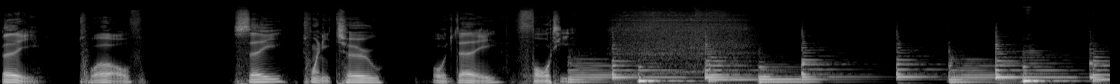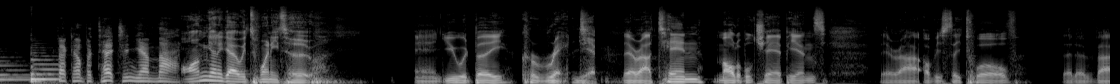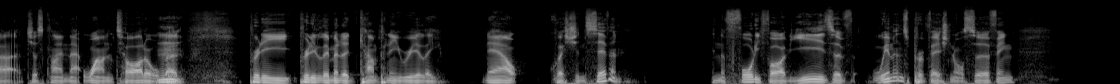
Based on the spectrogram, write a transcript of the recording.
B, 12. C, 22. Or D, 40. Back on protecting your mark. I'm going to go with 22. And you would be correct. Yep. There are 10 multiple champions. There are obviously 12 that have uh, just claimed that one title, but pretty pretty limited company really. Now, question 7. In the 45 years of women's professional surfing,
